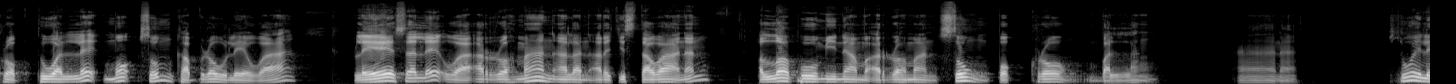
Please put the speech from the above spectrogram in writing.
ครบถ้วนและเหมาะสมกับเราแล้วว่าเปลสะและว่าอัลลอฮ์มานอัลันอาริจิสตาวานั้นอัลลอฮ์ผู้มีนามอัลลอฮ์มานทรงปกครองบัลลังก์อ่านะช่วยเล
